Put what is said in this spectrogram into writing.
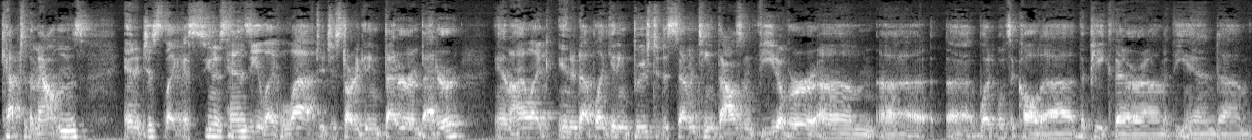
kept to the mountains, and it just like as soon as Hensie like left, it just started getting better and better. And I like ended up like getting boosted to seventeen thousand feet over um, uh, uh, what what's it called uh, the peak there um, at the end. Um,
